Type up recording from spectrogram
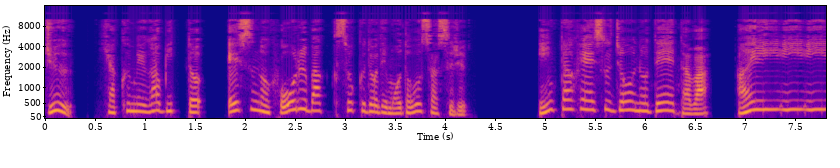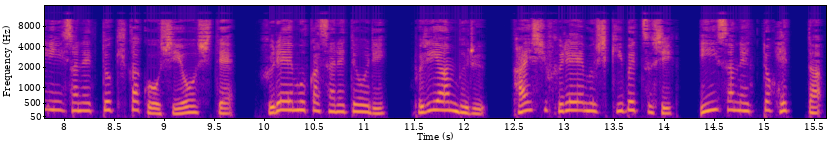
10、100Mbps S のフォールバック速度でも動作する。インターフェース上のデータは IEEE サネット規格を使用してフレーム化されており、プリアンブル、開始フレーム識別し、イーサネットヘッダ、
